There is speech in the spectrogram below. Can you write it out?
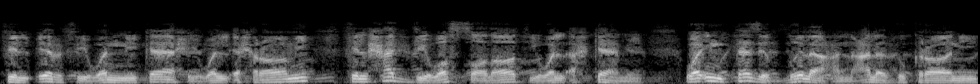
في الإرث والنكاح والإحرام في الحج والصلاة والأحكام. وإن تزد ضلعا على الذكران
